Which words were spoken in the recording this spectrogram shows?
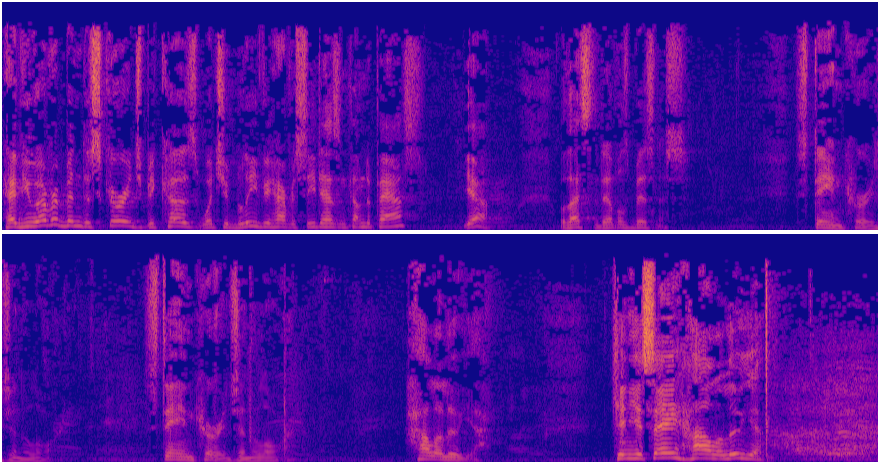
Have you ever been discouraged because what you believe you have received hasn't come to pass? Yeah. Well, that's the devil's business. Stay encouraged in the Lord. Stay encouraged in the Lord. Hallelujah. Can you say hallelujah? hallelujah.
